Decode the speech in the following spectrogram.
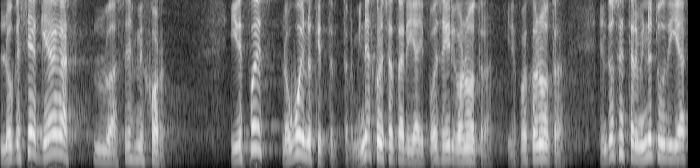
lo que sea que hagas, lo haces mejor. Y después, lo bueno es que terminás con esa tarea y podés seguir con otra, y después con otra. Entonces terminó tu día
